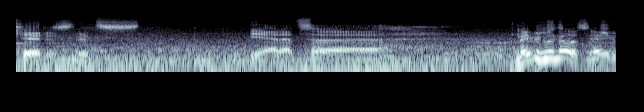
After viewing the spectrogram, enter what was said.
kid is. It's yeah, that's uh, maybe who knows? Maybe,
